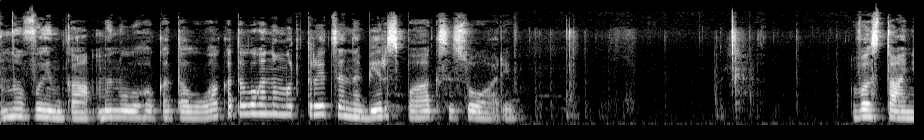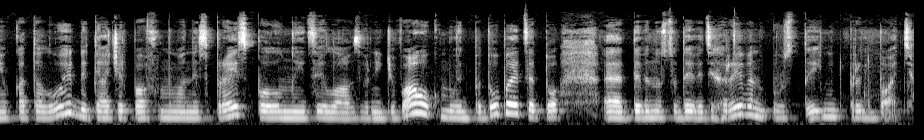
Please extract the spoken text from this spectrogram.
Новинка минулого каталога. Каталога номер 3 це набір спа-аксесуарів. Востаннє в каталогі дитячий парфумований спрей з полуниці лав. Зверніть увагу, кому він подобається, то е, 99 гривень встигніть придбати.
